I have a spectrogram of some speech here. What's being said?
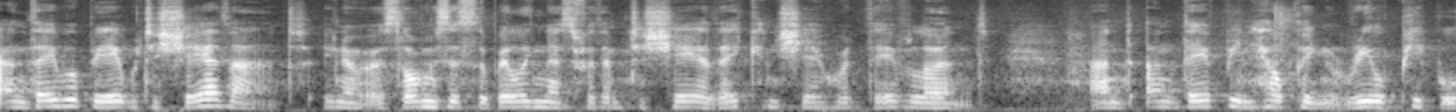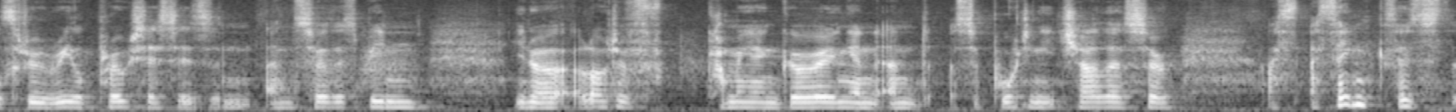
and they will be able to share that. You know, as long as there's the willingness for them to share, they can share what they've learned. And, and they've been helping real people through real processes. And, and so there's been, you know, a lot of coming and going and, and supporting each other. So I, th I think there's,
